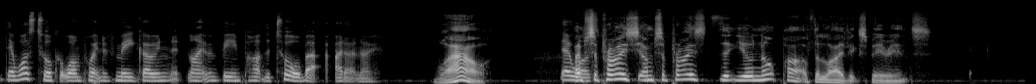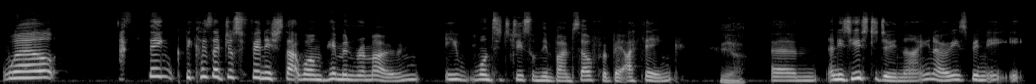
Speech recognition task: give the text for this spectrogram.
there was talk at one point of me going like and being part of the tour, but I don't know. Wow. There I'm surprised. I'm surprised that you're not part of the live experience. Well, I think because they've just finished that one, him and Ramon, he wanted to do something by himself for a bit, I think. Yeah. Um, and he's used to doing that. You know, he's been he,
